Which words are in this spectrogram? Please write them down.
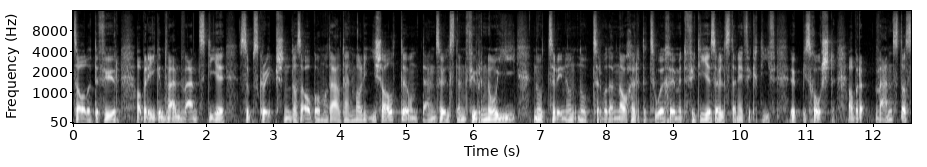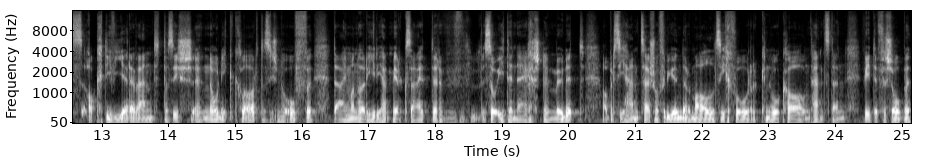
zahlen dafür. Aber irgendwann wollen sie die Subscription, das Abo-Modell dann mal einschalten und dann soll es dann für neue Nutzerinnen und Nutzer, die dann nachher dazukommen, für die soll es dann effektiv etwas kosten. Aber wenn sie das aktivieren wollen, das ist äh, noch nicht klar, das ist noch offen. Der Ayman Hariri hat mir gesagt, er so in den nächsten Monaten, aber sie haben es auch schon früher mal sich vorgenommen und haben es dann wieder verschoben.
